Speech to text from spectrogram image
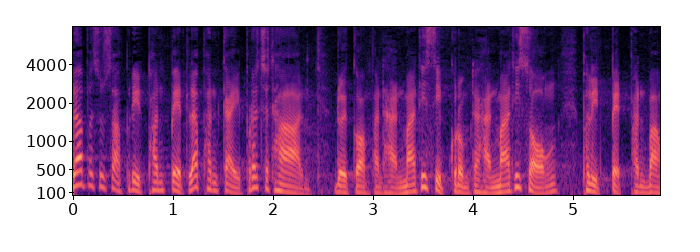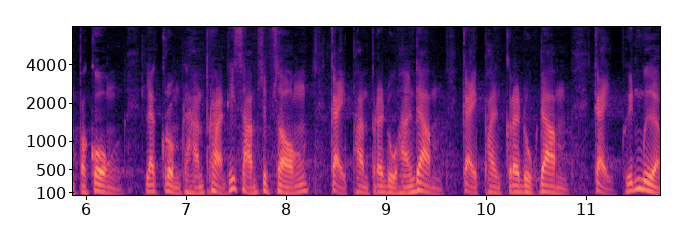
ด้านปศุสัตว์ผลิตพันเป็ดและพันไก่พระราชทาน โดยกองพันทหารม้าที่ 10 กรมทหารม้าที่ 2 ผลิตเป็ดพันบางประกง และกรมทหารพรานที่ 32 ไก่พันประดูหางดำไก่พันกระดูกดำไก่พื้นเมือง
